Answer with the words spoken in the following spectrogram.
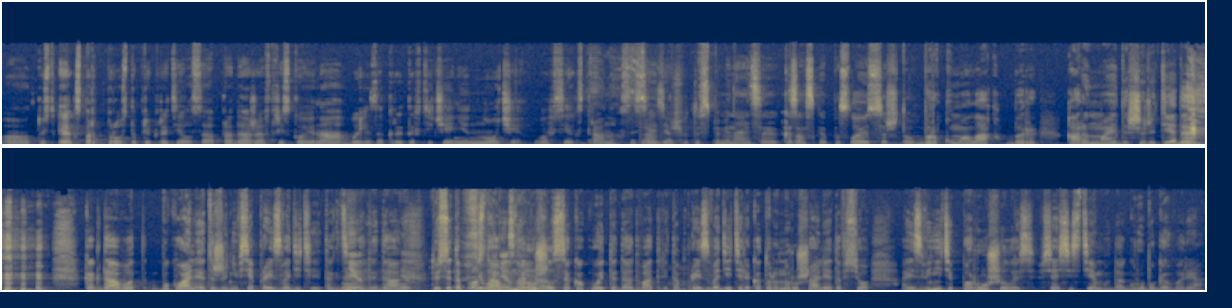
А, то есть экспорт просто прекратился. Продажи австрийского вина были закрыты в течение ночи во всех странах соседях. Почему-то вспоминается казахская пословица, что «бір кумалак, бір қарынмайды шірітеді», когда вот буквально, это же не все производители так делали, нет, да? Нет, То есть это просто обнаружился какой-то, да, два-три там производителя, которые нарушали это все, а извините, порушилась вся система, да, грубо говоря,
